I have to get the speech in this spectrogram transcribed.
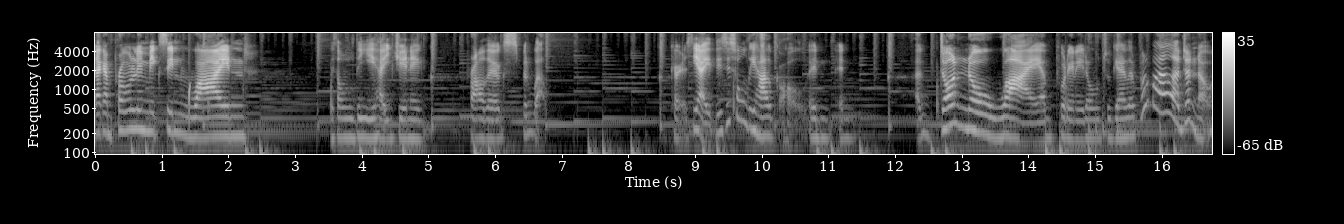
Like, I'm probably mixing wine with all the hygienic products, but well. Of course, yeah, this is only alcohol, and and I don't know why I'm putting it all together, but well, I don't know.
